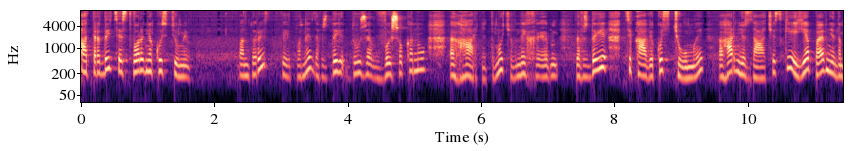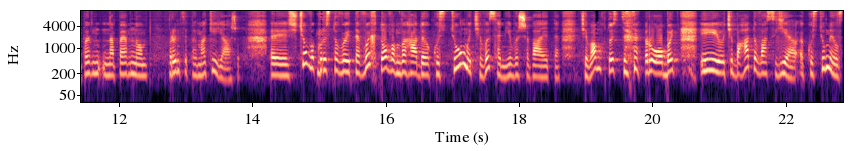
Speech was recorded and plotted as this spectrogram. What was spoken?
А традиція створення костюмів. Бандуристи вони завжди дуже вишукано е, гарні, тому що в них е, завжди цікаві костюми, гарні зачіски, є певні, напевно, принципи макіяжу. Е, Що використовуєте ви? Хто вам вигадує костюми? Чи ви самі вишиваєте? Чи вам хтось це робить? І чи багато у вас є костюмів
